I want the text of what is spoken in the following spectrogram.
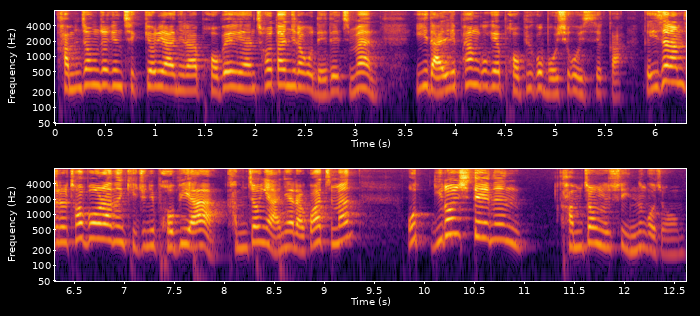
감정적인 직결이 아니라 법에 의한 처단이라고 내대지만 이 난립 한국에 법이고 뭐시고 있을까? 그러니까 이 사람들을 처벌하는 기준이 법이야. 감정이 아니야라고 하지만 어, 이런 시대에는 감정일 수 있는 거죠.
